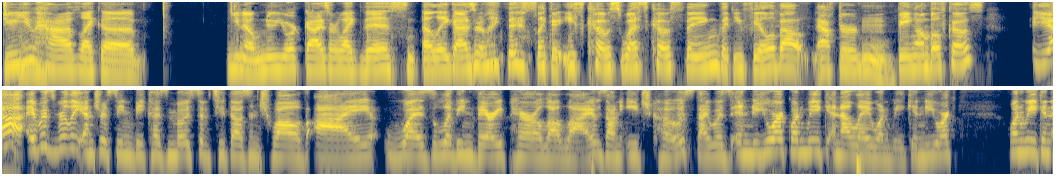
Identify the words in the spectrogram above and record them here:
Do you Mhm. have like a you know, New York guys are like this, LA guys are like this, like a East Coast, West Coast thing that you feel about after Hmm. being on both coasts? Yeah, it was really interesting because most of 2012, I was living very parallel lives on each coast. I was in New York one week and LA one week, in New York one week and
